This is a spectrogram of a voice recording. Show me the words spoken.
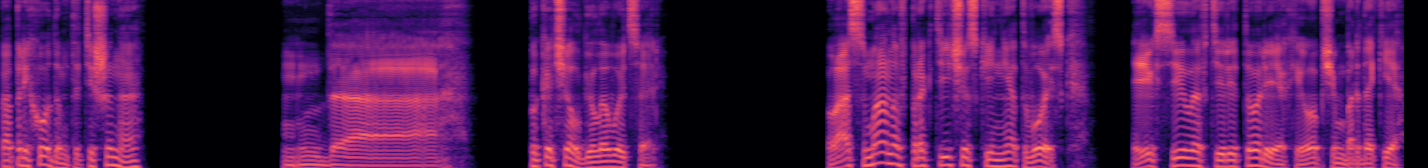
По приходам-то тишина. «Да...» — покачал головой царь. «У османов практически нет войск. Их сила в территориях и общем бардаке.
